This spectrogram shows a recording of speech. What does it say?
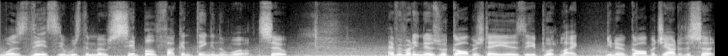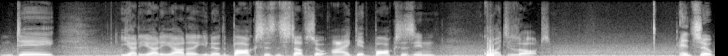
was this. It was the most simple fucking thing in the world. So everybody knows what garbage day is. That you put like you know garbage out at a certain day, yada yada yada. You know the boxes and stuff. So I get boxes in quite a lot. And so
